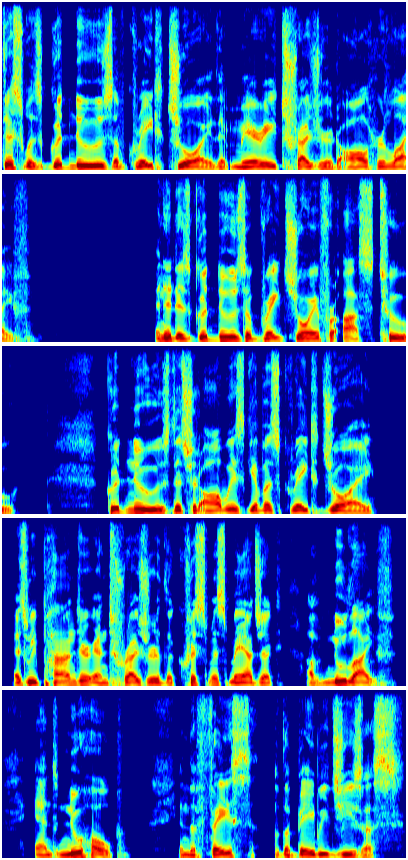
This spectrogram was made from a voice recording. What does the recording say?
This was good news of great joy that Mary treasured all her life. And it is good news of great joy for us, too. Good news that should always give us great joy as we ponder and treasure the Christmas magic of new life and new hope in the face of the baby Jesus.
